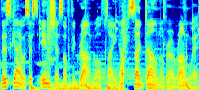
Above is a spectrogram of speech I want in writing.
This guy was just inches off the ground while flying upside down over a runway.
